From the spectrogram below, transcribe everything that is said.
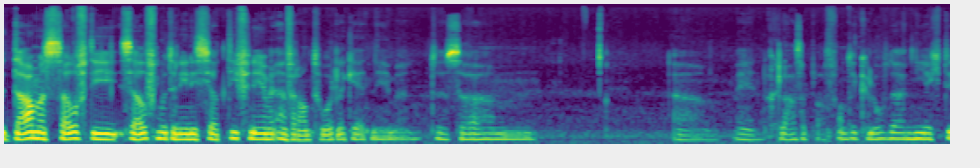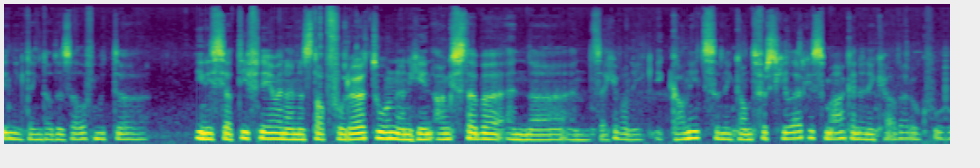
de dames zelf die zelf moeten initiatief nemen en verantwoordelijkheid nemen. Dus um, uh, mijn glazen plafond, ik geloof daar niet echt in. Ik denk dat je zelf moet initiatief nemen en een stap vooruit doen en geen angst hebben en, uh, en zeggen van ik, ik kan iets en ik kan het verschil ergens maken en ik ga daar ook voor.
